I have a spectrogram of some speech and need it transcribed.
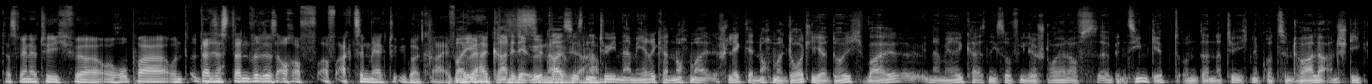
Das wäre natürlich für Europa und das, dann würde das auch auf, auf Aktienmärkte übergreifen. Weil halt gerade der Ölpreis ist natürlich in Amerika noch mal, schlägt ja noch mal deutlicher durch, weil in Amerika es nicht so viele Steuern aufs äh, Benzin gibt und dann natürlich eine prozentuale Anstieg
